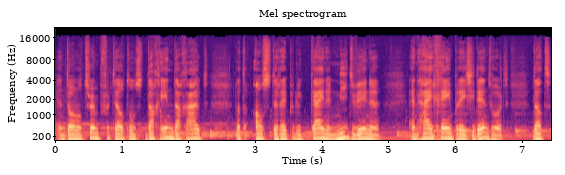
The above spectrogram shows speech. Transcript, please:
En Donald Trump vertelt ons dag in dag uit dat als de Republikeinen niet winnen en hij geen president wordt, dat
